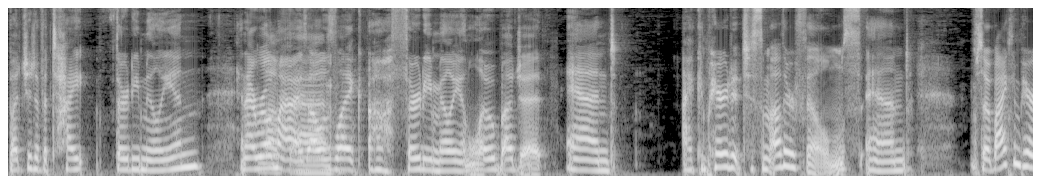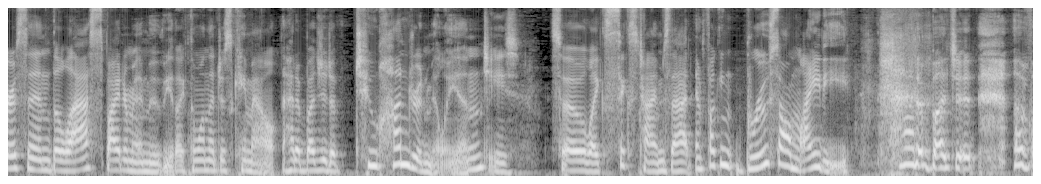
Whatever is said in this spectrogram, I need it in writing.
budget of a tight 30 million. And I rolled Love my eyes. I was like, oh, 30 million low budget. And I compared it to some other films and so by comparison, the last Spider-Man movie, like the one that just came out, had a budget of 200 million. Jeez. So like six times that. And fucking Bruce Almighty had a budget of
